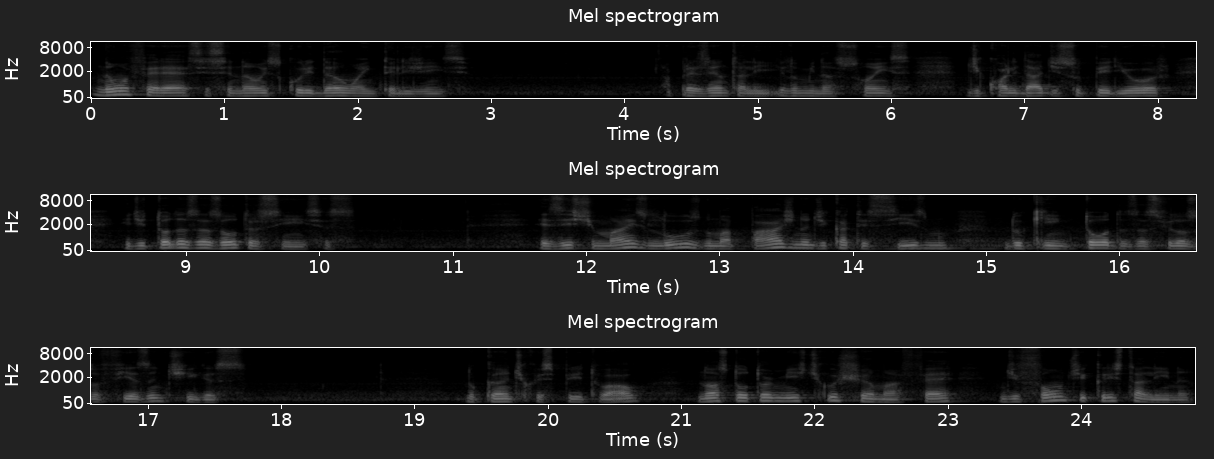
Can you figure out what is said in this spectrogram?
não oferece senão escuridão à inteligência. apresenta-lhe iluminações de qualidade superior e de todas as outras ciências. Existe mais luz numa página de catecismo do que em todas as filosofias antigas. No cântico espiritual, nosso doutor místico chama a fé de fonte cristalina.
